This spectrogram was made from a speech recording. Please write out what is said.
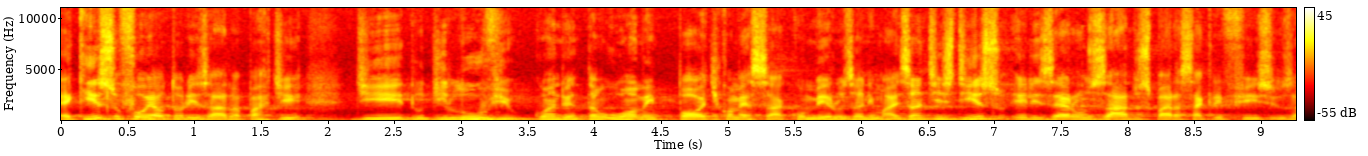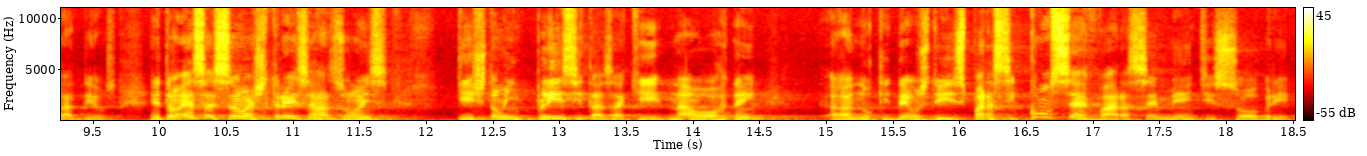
é que isso foi autorizado a partir de, do dilúvio, quando então o homem pode começar a comer os animais. Antes disso, eles eram usados para sacrifícios a Deus. Então, essas são as três razões que estão implícitas aqui na ordem ah, no que Deus diz, para se conservar a semente sobre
